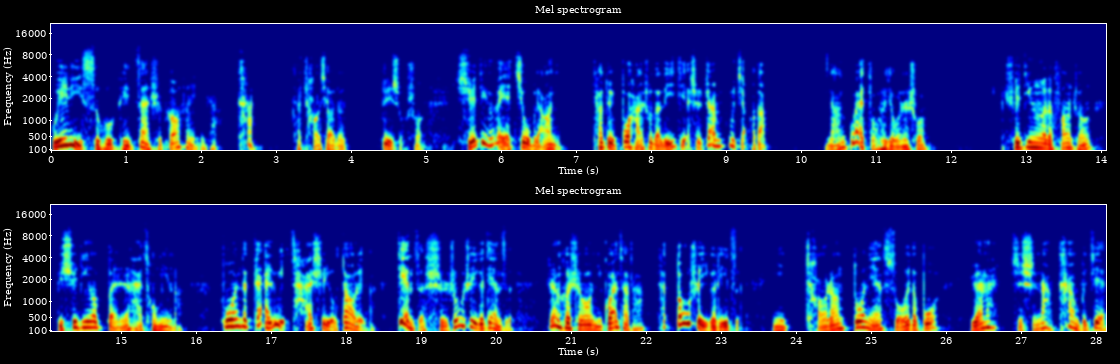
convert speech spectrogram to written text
威利似乎可以暂时高兴一下。看，他嘲笑着对手说：“薛定谔也救不了你，他对波函数的理解是站不住脚的。难怪总是有人说，薛定谔的方程比薛定谔本人还聪明呢。波恩的概率才是有道理的，电子始终是一个电子。”任何时候你观察它，它都是一个离子。你吵嚷多年所谓的波，原来只是那看不见、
